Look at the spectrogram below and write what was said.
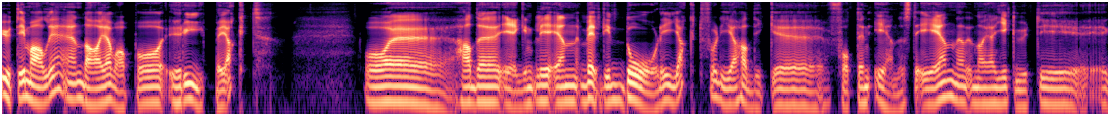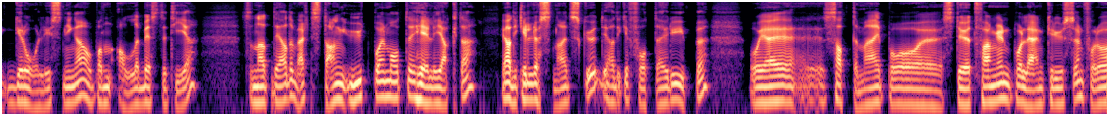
ute i Mali en dag jeg var på rypejakt og eh, hadde egentlig en veldig dårlig jakt, fordi jeg hadde ikke fått en eneste en når jeg gikk ut i grålysninga og på den aller beste tida, sånn at det hadde vært stang ut på en måte hele jakta. Jeg hadde ikke løsna et skudd, jeg hadde ikke fått ei rype, og jeg eh, satte meg på eh, støtfangeren på landcruiseren for å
